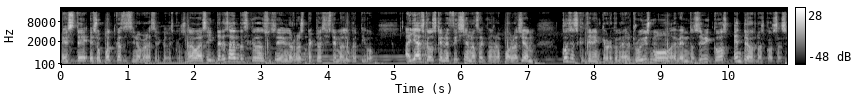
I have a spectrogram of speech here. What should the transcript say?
Este es un podcast destinado a hablar acerca de las cosas nuevas e interesantes que están sucediendo respecto al sistema educativo. Hallazgos que benefician o afectan a la población, cosas que tienen que ver con el altruismo, eventos cívicos, entre otras cosas.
